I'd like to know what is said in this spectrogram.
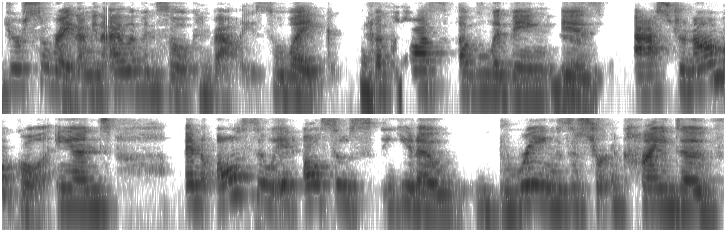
you're so right. I mean, I live in Silicon Valley, so like the cost of living Yeah. is astronomical, and and also it also you know brings a certain kind of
